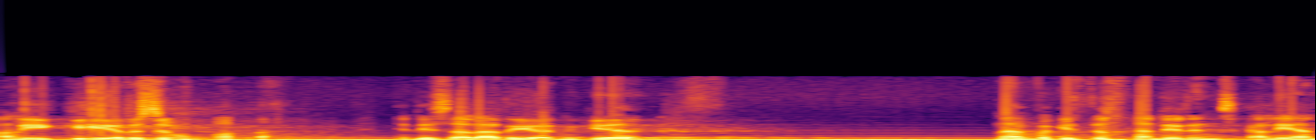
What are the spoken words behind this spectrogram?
Malikir semua. Jadi sararian kia nah begitu hadirin sekalian.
